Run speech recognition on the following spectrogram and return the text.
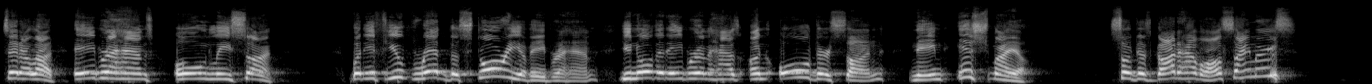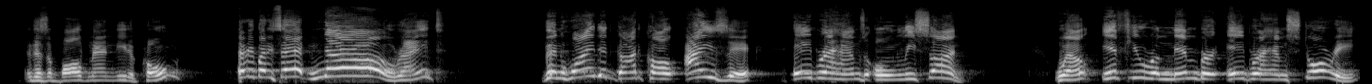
Say it out loud Abraham's only son. But if you've read the story of Abraham, You know that Abraham has an older son named Ishmael. So does God have Alzheimer's? And does a bald man need a comb? Everybody said no, right? Then why did God call Isaac Abraham's only son? Well, if you remember Abraham's story,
